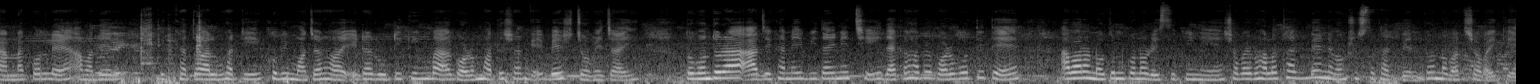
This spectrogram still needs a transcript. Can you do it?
রান্না করলে আমাদের বিখ্যাত আলুঘাটি খুবই মজার হয়। এটা রুটি কিংবা গরম ভাতের সঙ্গে বেশ জমে যায়। তো বন্ধুরা, আজ এখানেই বিদায় নিচ্ছি। দেখা হবে পরবর্তীতে আবারও নতুন কোনো রেসিপি নিয়ে। সবাই ভালো থাকবেন এবং সুস্থ থাকবেন। ধন্যবাদ সবাইকে।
